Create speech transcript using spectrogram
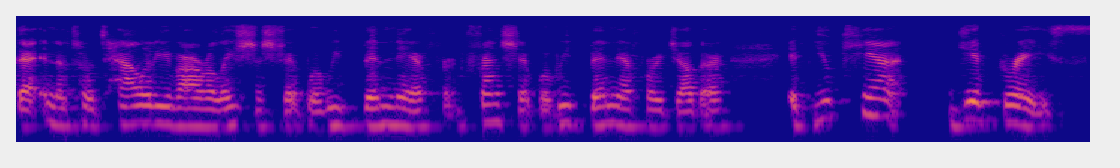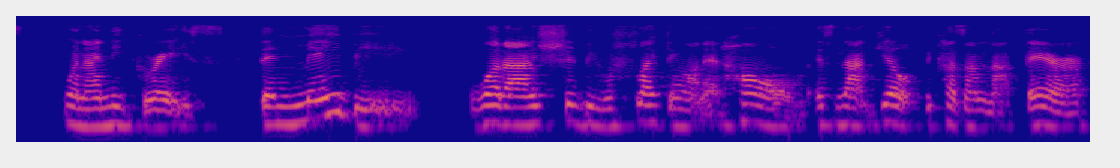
that in the totality of our relationship where we've been there for friendship, where we've been there for each other, if you can't give grace when I need grace, then maybe what I should be reflecting on at home is not guilt because I'm not there,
